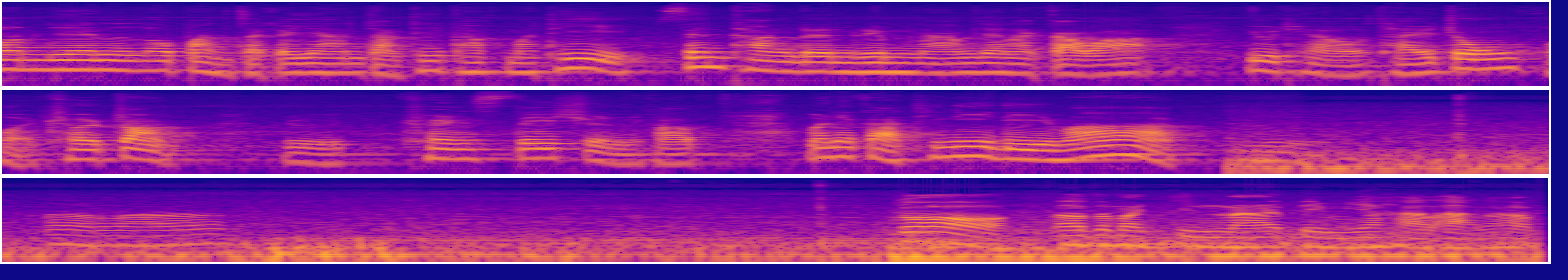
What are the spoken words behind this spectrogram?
ตอนเย็นเราปั่นจักรยานจากที่พักมาที่เส้นทางเดินริมน้ำยานากาวะ อยู่แถวไถจงหัวเชอร์จอนหรือ train station ครับ บรรยากาศที่นี่ดีมากน่ารักก็เราจะมากินร้านไอติมมิยาฮาระนะครับ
